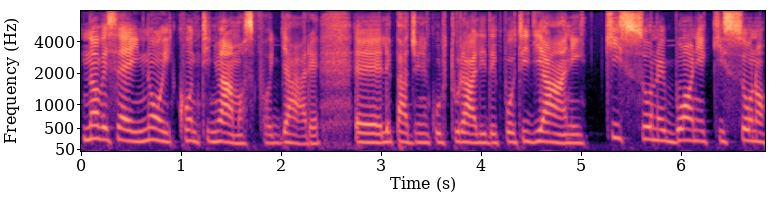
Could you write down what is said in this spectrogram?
96, noi continuiamo a sfogliare eh, le pagine culturali dei quotidiani chi sono i buoni e chi sono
